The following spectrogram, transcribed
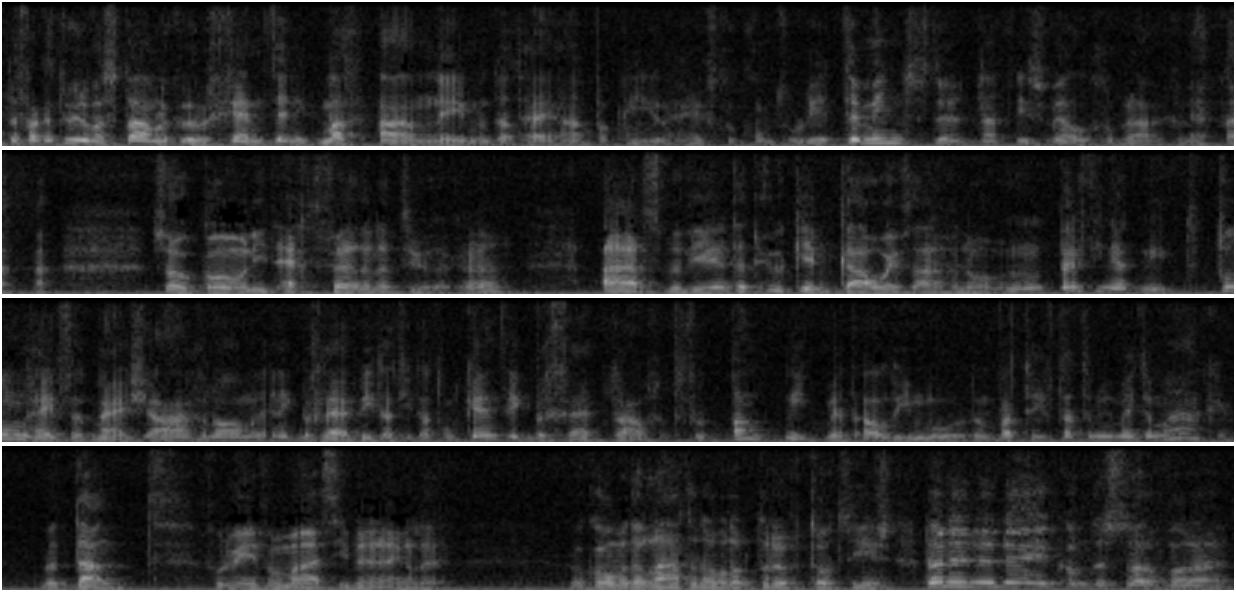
De vacature was tamelijk urgent en ik mag aannemen dat hij haar papieren heeft gecontroleerd. Tenminste, dat is wel gebruikelijk. Zo komen we niet echt verder natuurlijk, hè? Aarts beweert dat u Kim Kou heeft aangenomen. Hm, Pertinet niet. Ton heeft dat meisje aangenomen en ik begrijp niet dat hij dat ontkent. Ik begrijp trouwens het verband niet met al die moorden. Wat heeft dat er nu mee te maken? Bedankt voor uw informatie, meneer Engelen. We komen er later nog wel op terug. Tot ziens. Nee, nee, nee, nee. Ik kom er zelf wel uit.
